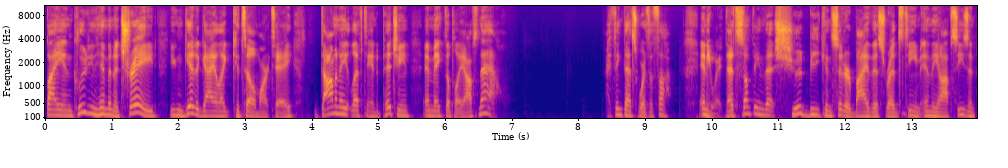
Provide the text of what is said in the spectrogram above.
by including him in a trade, you can get a guy like Ketel Marte, dominate left handed pitching, and make the playoffs now. I think that's worth a thought. Anyway, that's something that should be considered by this Reds team in the offseason,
